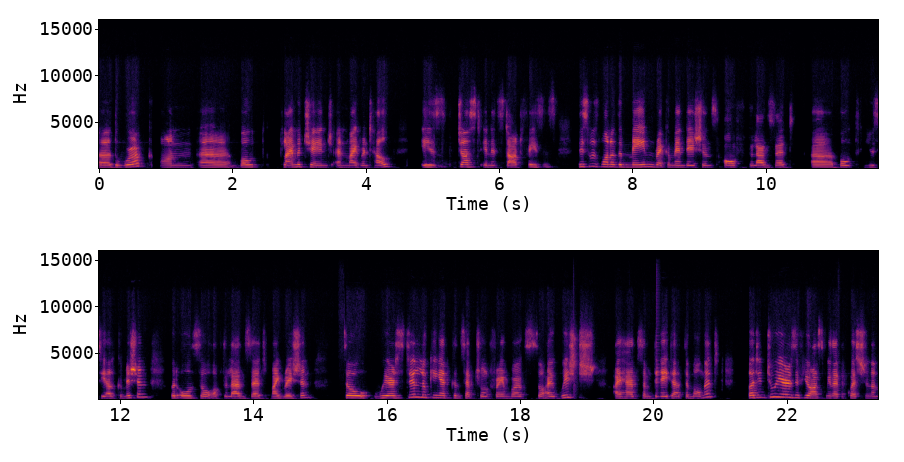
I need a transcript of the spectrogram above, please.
uh, the work on uh, both climate change and migrant health is just in its start phases. This was one of the main recommendations of the Lancet, uh, both UCL Commission, but also of the Lancet Migration. So we are still looking at conceptual frameworks. So I wish I had some data at the moment, but in two years, if you ask me that question and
